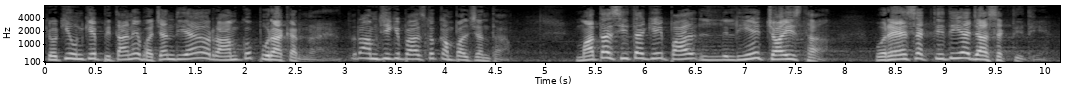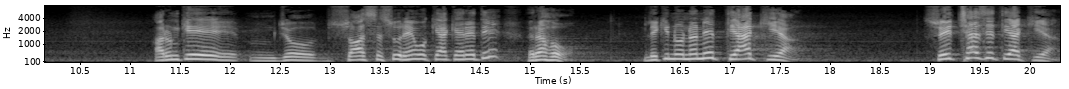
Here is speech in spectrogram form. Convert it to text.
क्योंकि उनके पिता ने वचन दिया है और राम को पूरा करना है। तो राम जी के पास तो कंपल्शन था। माता सीता के पास लिए चॉइस था। वो रह सकती थी या जा सकती थी। और उनके जो स्वास्थ्य ससुर हैं, वो क्या कह रहे थे? रहो। लेकिन उन्होंने त्याग किया। स्वेच्छा से त्याग किया।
